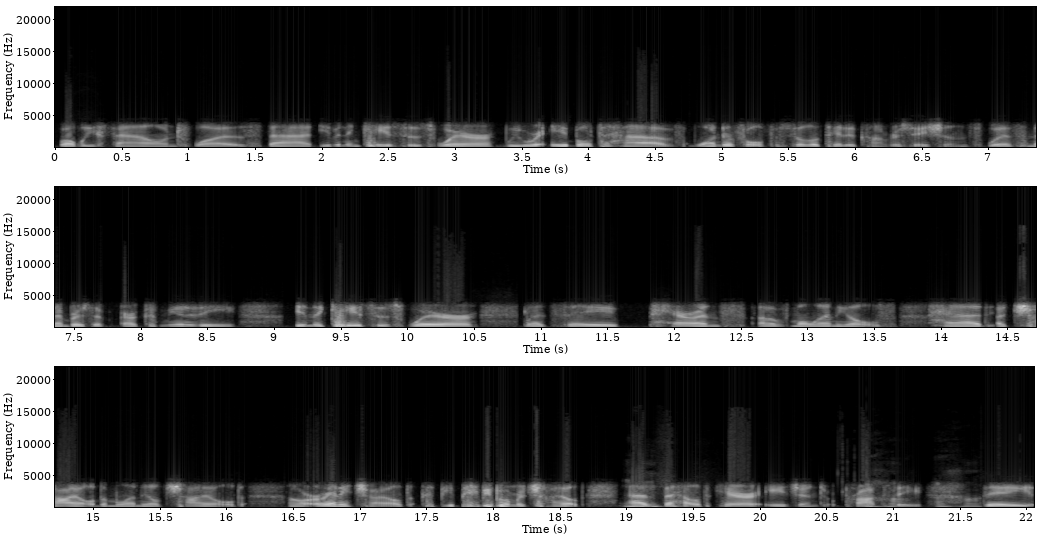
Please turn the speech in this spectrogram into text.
what we found was that even in cases where we were able to have wonderful facilitated conversations with members of our community, in the cases where, let's say, parents of millennials had a child, a millennial child, or any child, could be a baby boomer child, mm-hmm. as the healthcare agent or proxy, uh-huh, uh-huh. they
